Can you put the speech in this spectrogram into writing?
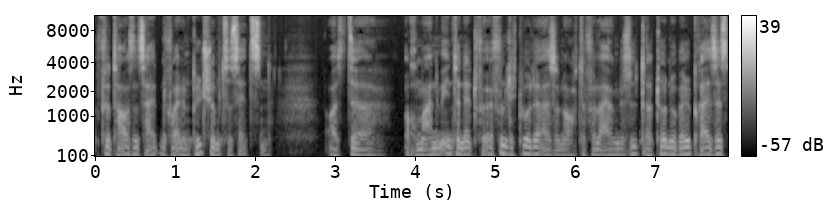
für tausend Seiten vor einen Bildschirm zu setzen. Als der Roman im Internet veröffentlicht wurde, also nach der Verleihung des Literaturnobelpreises,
